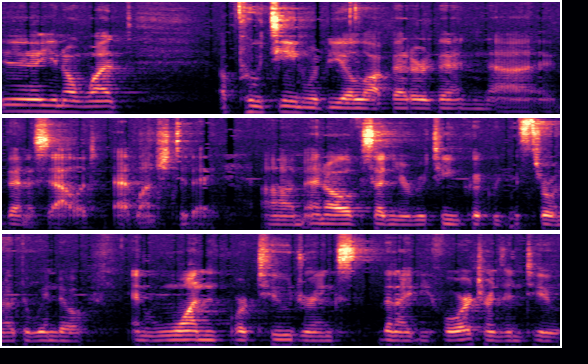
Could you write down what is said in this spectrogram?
eh, you know what? A poutine would be a lot better than uh, than a salad at lunch today. Um, and all of a sudden your routine quickly gets thrown out the window and one or two drinks the night before turns into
